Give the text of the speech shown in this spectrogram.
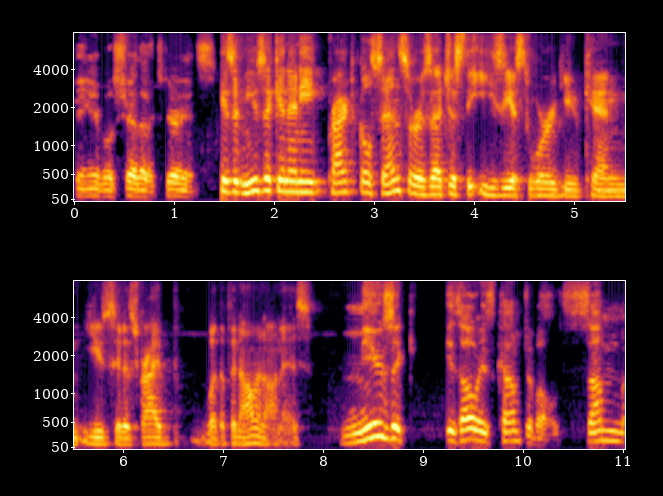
being able to share that experience. Is it music in any practical sense, or is that just the easiest word you can use to describe what the phenomenon is? Music is always comfortable. Some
